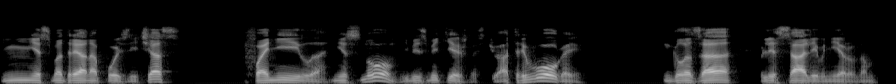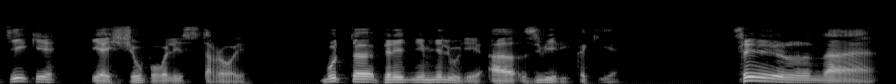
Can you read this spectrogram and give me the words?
несмотря на поздний час, фанило не сном и безмятежностью, а тревогой. Глаза плясали в нервном тике и ощупывали строй, будто перед ним не люди, а звери какие. «Сырно!»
